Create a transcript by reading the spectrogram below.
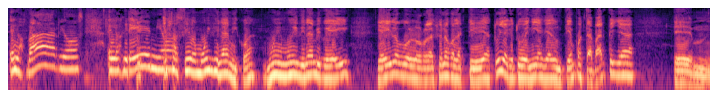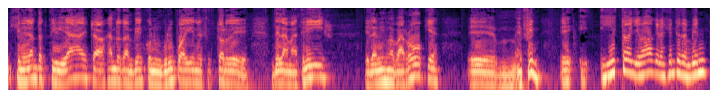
en los barrios, en los gremios. Eso ha sido muy dinámico, ¿eh? muy, muy dinámico. Y ahí y ahí lo, lo relaciono con la actividad tuya, que tú venías ya de un tiempo a esta parte ya eh, generando actividades, trabajando también con un grupo ahí en el sector de, de la matriz, en la misma parroquia, eh, en fin. Eh, y, esto ha llevado a que la gente también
